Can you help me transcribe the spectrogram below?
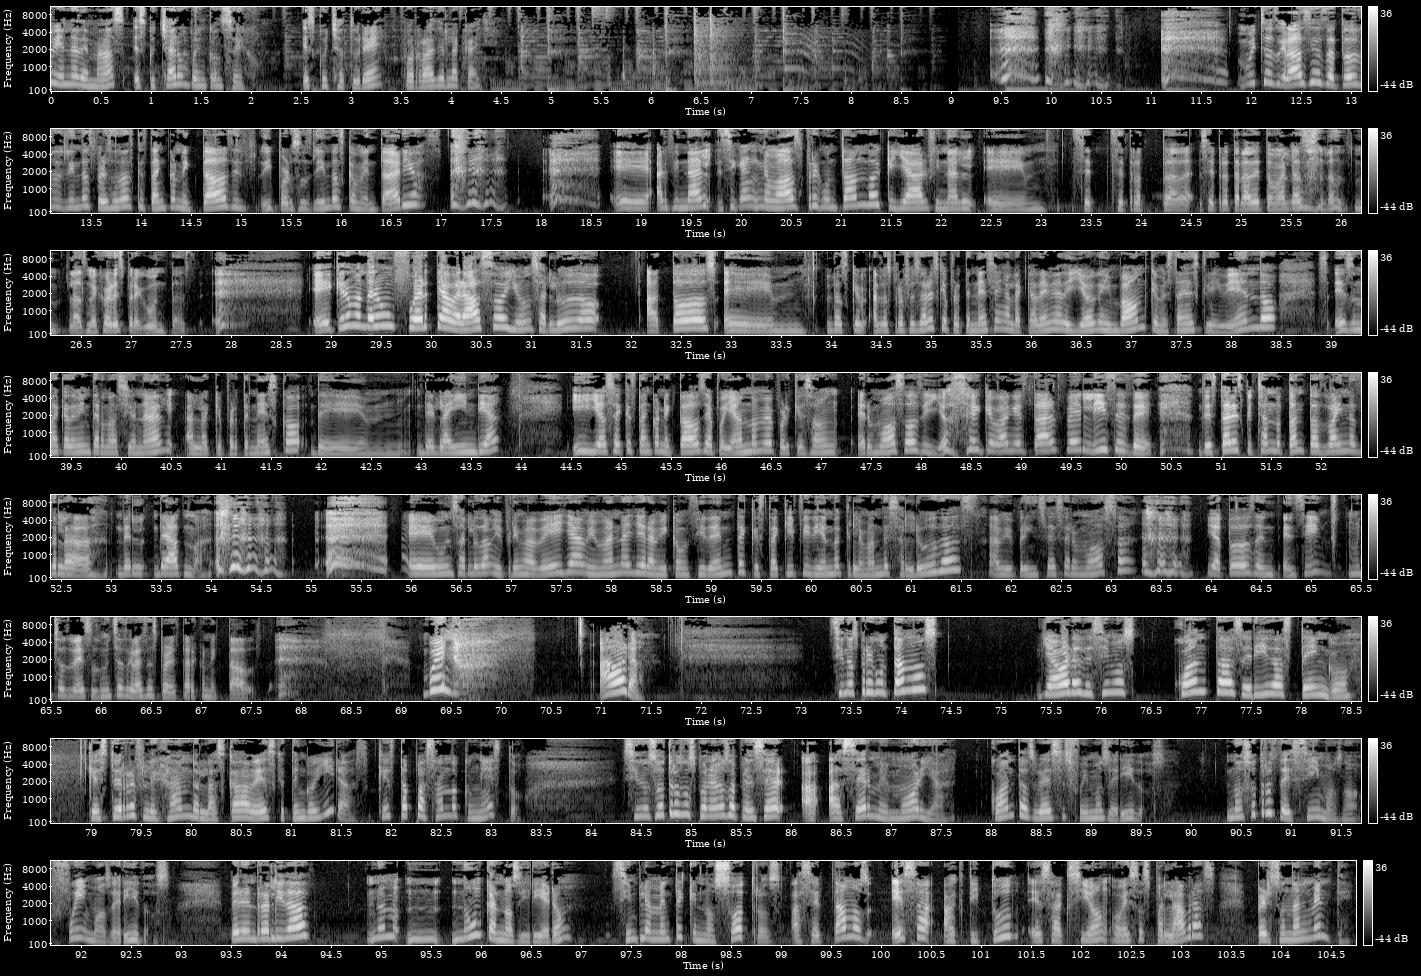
Viene de más escuchar un buen consejo. Escucha Touré por Radio La Calle. Muchas gracias a todas las lindas personas que están conectadas y, por sus lindos comentarios. Eh, al final, sigan nomás preguntando que ya al final eh, se, se, se, tratará de tomar las, las, mejores preguntas. Eh, quiero mandar un fuerte abrazo y un saludo a todos eh, los que a los profesores que pertenecen a la Academia de Yoga Inbound que me están escribiendo. Es una academia internacional a la que pertenezco de, de la India. Y yo sé que están conectados y apoyándome porque son hermosos y yo sé que van a estar felices de, de estar escuchando tantas vainas de la de, de Atma Eh, un saludo a mi prima Bella, a mi manager, a mi confidente que está aquí pidiendo que le mande saludos, a mi princesa hermosa y a todos en, en sí. Muchos besos, muchas gracias por estar conectados. Bueno, ahora, si nos preguntamos y ahora decimos cuántas heridas tengo que estoy reflejándolas cada vez que tengo iras, ¿qué está pasando con esto? Si nosotros nos ponemos a pensar, a hacer memoria, ¿cuántas veces fuimos heridos? Nosotros decimos, ¿no? Fuimos heridos, pero en realidad no, nunca nos hirieron, simplemente que nosotros aceptamos esa actitud, esa acción o esas palabras personalmente.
